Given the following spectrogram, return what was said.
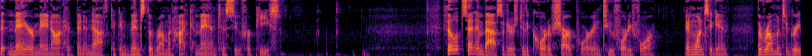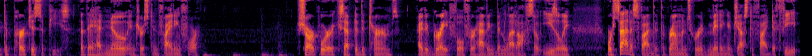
that may or may not have been enough to convince the Roman high command to sue for peace. Philip sent ambassadors to the court of Shapur in 244, and once again, the Romans agreed to purchase a peace that they had no interest in fighting for. Shapur accepted the terms, either grateful for having been let off so easily, or satisfied that the Romans were admitting a justified defeat,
